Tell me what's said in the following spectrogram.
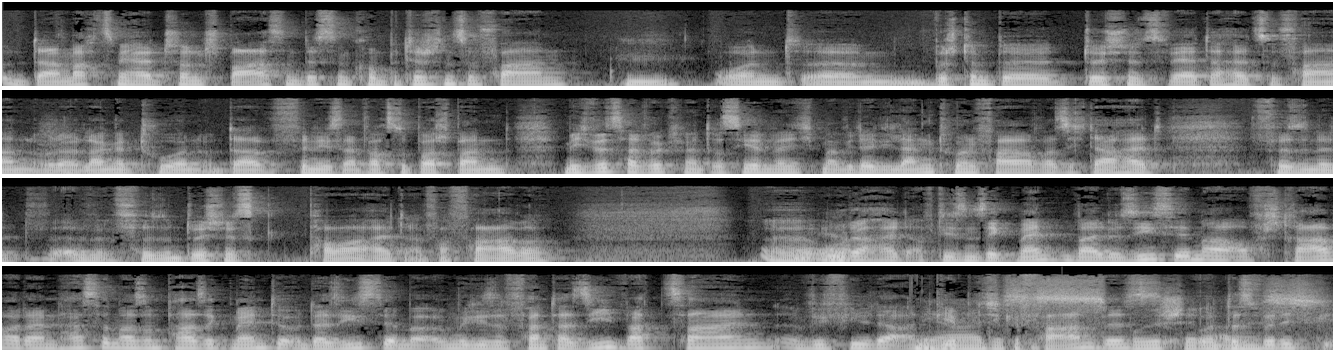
da macht es mir halt schon Spaß, ein bisschen Competition zu fahren mhm. und ähm, bestimmte Durchschnittswerte halt zu fahren oder lange Touren. Und da finde ich es einfach super spannend. Mich würde es halt wirklich mal interessieren, wenn ich mal wieder die langen Touren fahre, was ich da halt für so eine für so eine Durchschnittspower halt einfach fahre. Äh, ja. Oder halt auf diesen Segmenten, weil du siehst immer auf Strava, dann hast du immer so ein paar Segmente und da siehst du immer irgendwie diese Fantasie-Wattzahlen, wie viel da angeblich ja, gefahren bist. Bullshit und das würde ich,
